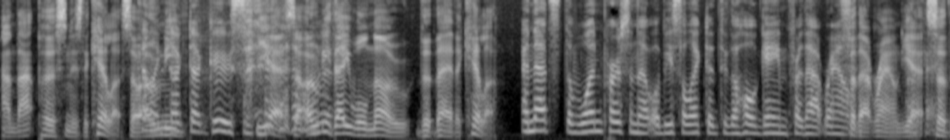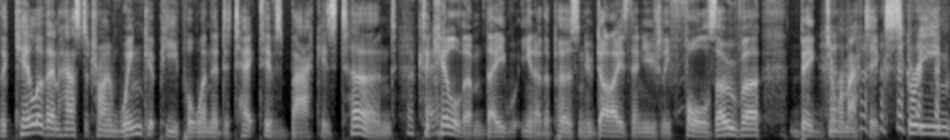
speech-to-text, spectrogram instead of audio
and that person is the killer. So Kind only like Duck Duck Goose. yeah, so only they will know that they're the killer. And that's the one person that will be selected through the whole game for that round. For that round, yeah. Okay. So the killer then has to try and wink at people when the detective's back is turned to kill them. They, you know, the person who dies then usually falls over, big dramatic scream,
